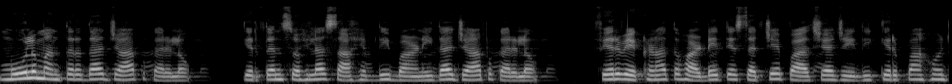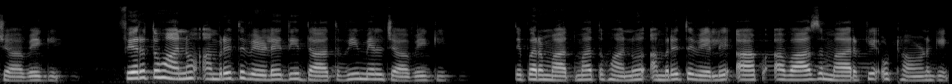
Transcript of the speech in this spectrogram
ਮੂਲ ਮੰਤਰ ਦਾ ਜਾਪ ਕਰ ਲਓ। ਕੀਰਤਨ ਸੋਹਿਲਾ ਸਾਹਿਬ ਦੀ ਬਾਣੀ ਦਾ ਜਾਪ ਕਰ ਲਓ। ਫਿਰ ਵੇਖਣਾ ਤੁਹਾਡੇ ਤੇ ਸੱਚੇ ਪਾਤਸ਼ਾਹ ਜੀ ਦੀ ਕਿਰਪਾ ਹੋ ਜਾਵੇਗੀ। ਫਿਰ ਤੁਹਾਨੂੰ ਅੰਮ੍ਰਿਤ ਵੇਲੇ ਦੀ ਦਾਤ ਵੀ ਮਿਲ ਜਾਵੇਗੀ। ਤੇ ਪਰਮਾਤਮਾ ਤੁਹਾਨੂੰ ਅੰਮ੍ਰਿਤ ਵੇਲੇ ਆਪ ਆਵਾਜ਼ ਮਾਰ ਕੇ ਉਠਾਉਣਗੇ।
